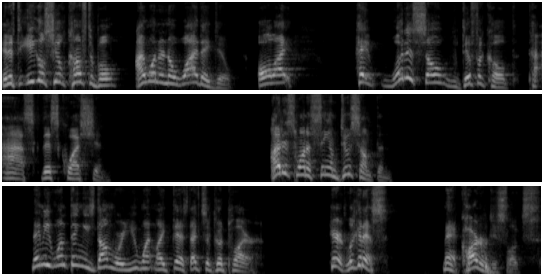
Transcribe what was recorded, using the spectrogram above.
And if the Eagles feel comfortable, I want to know why they do. All I Hey, what is so difficult to ask this question? I just want to see him do something. Name me one thing he's done where you went like this. That's a good player. Here, look at this. Man, Carter just looks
